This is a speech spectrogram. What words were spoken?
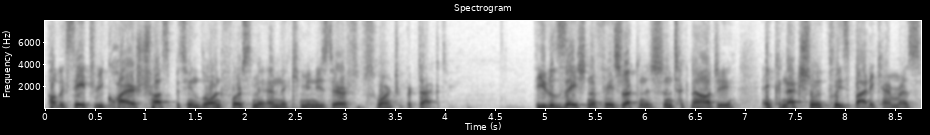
Public safety requires trust between law enforcement and the communities they are sworn to protect. The utilization of face recognition technology in connection with police body cameras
